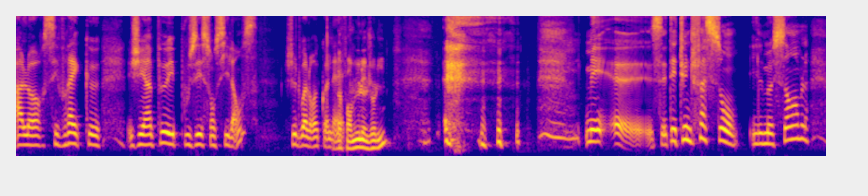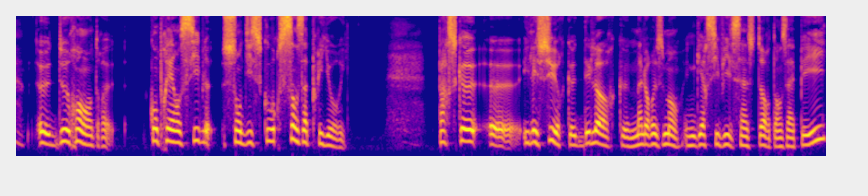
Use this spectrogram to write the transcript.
Alors c'est vrai que j'ai un peu épousé son silence, je dois le reconnaître. La formule est jolie. Mais euh, c'était une façon, il me semble, euh, de rendre compréhensible son discours sans a priori. Parce que euh, il est sûr que dès lors que malheureusement une guerre civile s'instaure dans un pays,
